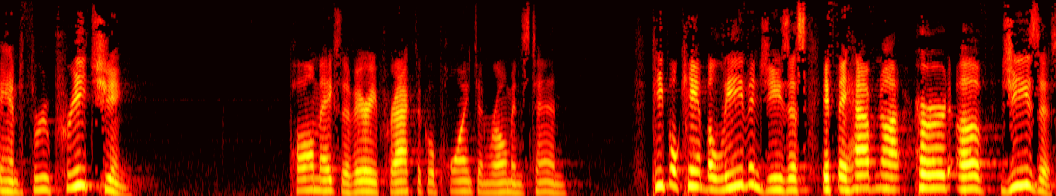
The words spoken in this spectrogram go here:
and through preaching. Paul makes a very practical point in Romans 10. People can't believe in Jesus if they have not heard of Jesus.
